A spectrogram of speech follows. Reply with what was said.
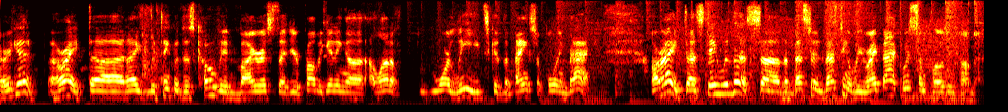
Very good. All right. Uh, and I would think with this COVID virus that you're probably getting a, a lot of more leads because the banks are pulling back. All right. Uh, stay with us. Uh, the best of investing will be right back with some closing comments.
